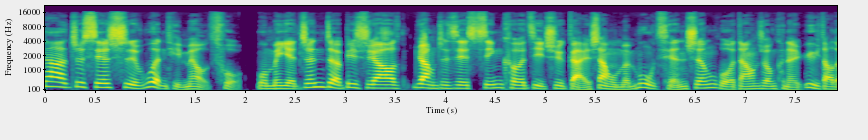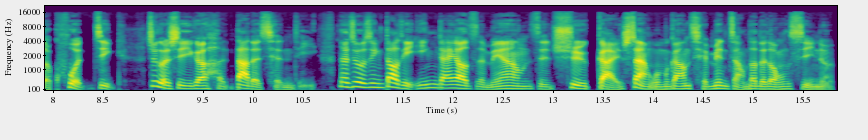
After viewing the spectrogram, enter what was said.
那这些是问题，没有错。我们也真的必须要让这些新科技去改善我们目前生活当中可能遇到的困境，这个是一个很大的前提。那究竟到底应该要怎么样子去改善我们刚刚前面讲到的东西呢？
